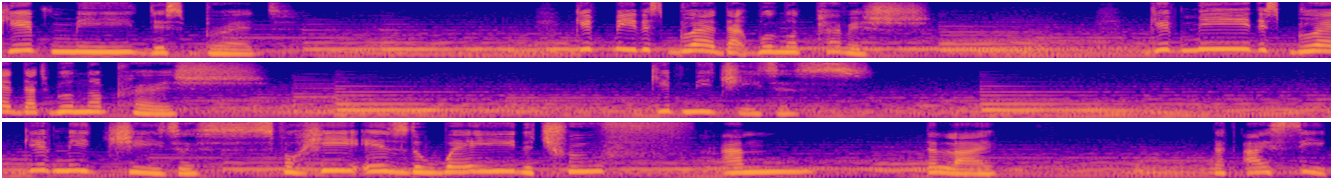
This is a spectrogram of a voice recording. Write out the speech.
give me this bread. Give me this bread that will not perish. Give me this bread that will not perish. Give me Jesus. Give me Jesus, for He is the way, the truth, and the life that I seek,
